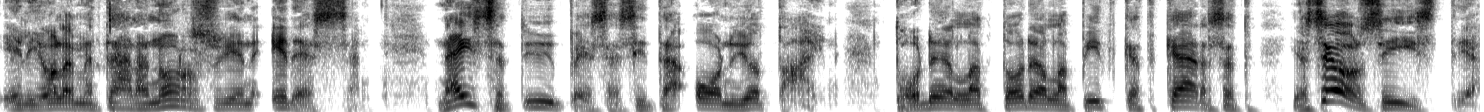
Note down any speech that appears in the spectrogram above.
Eli olemme täällä norsujen edessä. Näissä tyypeissä sitä on jotain. Todella, todella pitkät kärsät ja se on siistiä.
